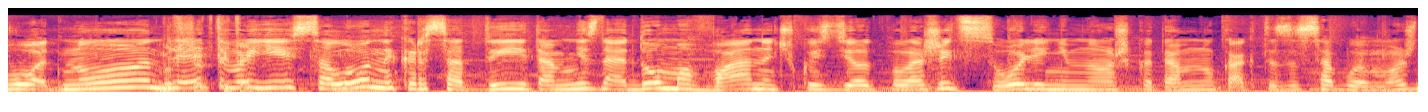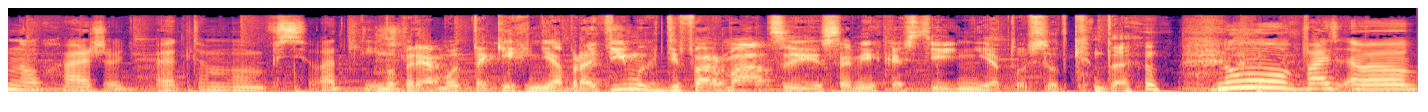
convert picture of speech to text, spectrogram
Вот, но, для всё-таки этого есть салоны красоты, там, не знаю, дома ванночку сделать, положить соли немножко, там, ну, как-то за собой можно ухаживать, поэтому все отлично. Ну, прям вот таких необратимых деформаций самих костей нету все-таки, да? Ну, э,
